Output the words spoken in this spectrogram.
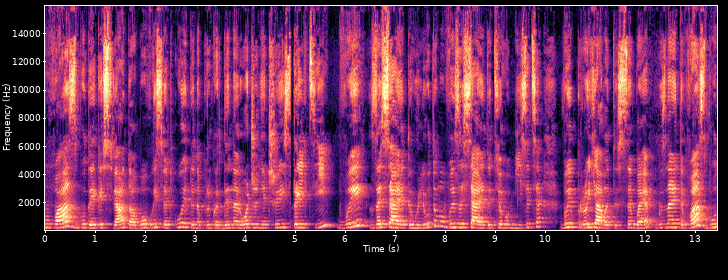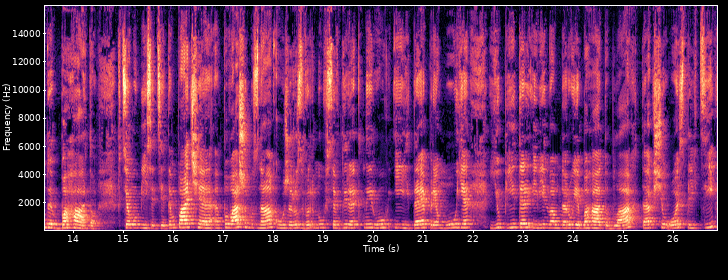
у вас буде якесь свято, або ви святкуєте, наприклад, день народження чи тельці. Ви засяєте у лютому, ви засяєте цього місяця, ви проявите себе. Ви знаєте, вас буде багато цьому місяці. Тим паче, по вашому знаку вже розвернувся в директний рух і йде, прямує Юпітер, і він вам дарує багато благ. Так що ось тельці.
